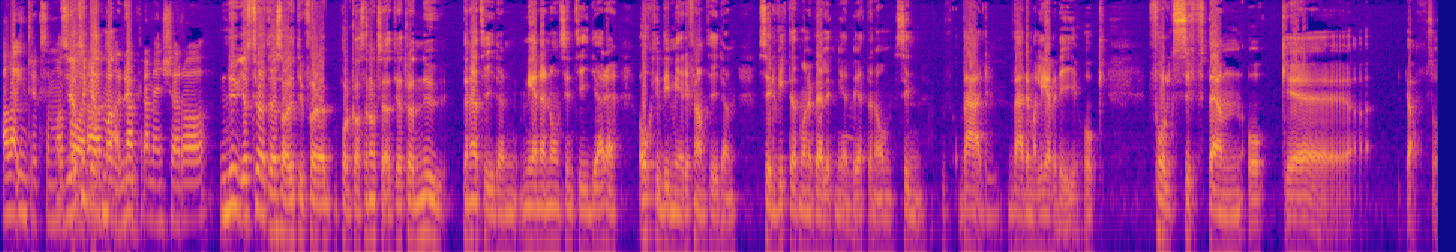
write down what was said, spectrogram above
alla intryck som man Alltså, får av, man- nu- vackra människor och... Nu, jag tror att jag sa det typ förra podcasten också, att jag tror att nu, den här tiden, mer än någonsin tidigare, och det blir mer i framtiden, så är det viktigt att man är väldigt medveten om sin värld, världen man lever i, och folks syften och... Eh, ja, så.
